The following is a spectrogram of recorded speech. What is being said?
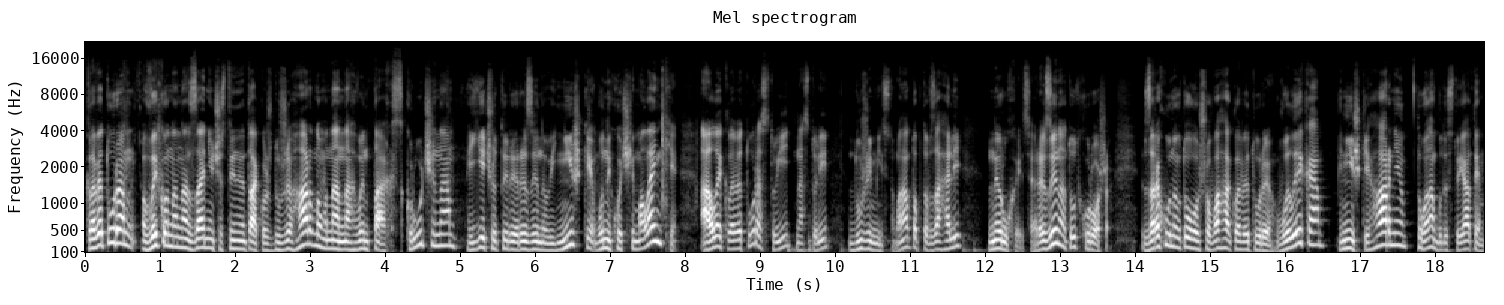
Клавіатура виконана з задньої частини також дуже гарно. Вона на гвинтах скручена. Є чотири резинові ніжки. Вони, хоч і маленькі, але клавіатура стоїть на столі дуже міцно. Вона, тобто, взагалі не рухається. Резина тут хороша. За рахунок того, що вага клавіатури велика, ніжки гарні, то вона буде стояти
